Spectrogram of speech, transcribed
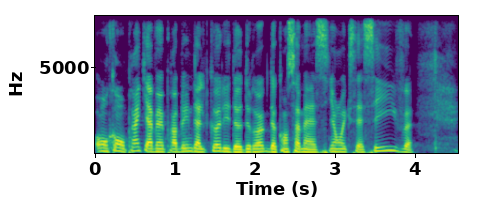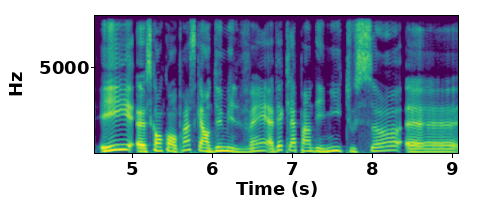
on comprend qu'il y avait un problème d'alcool et de drogue, de consommation excessive. Et euh, ce qu'on comprend, c'est qu'en 2020, avec la pandémie et tout ça, euh,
